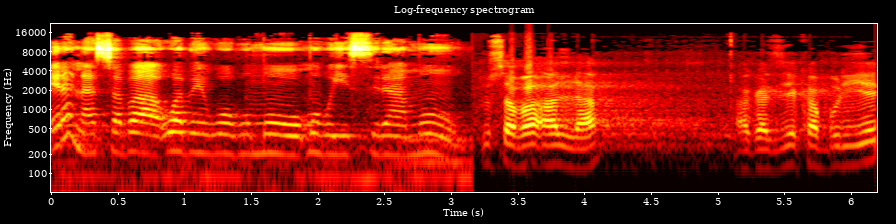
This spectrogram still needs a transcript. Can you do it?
era n'asaba wabeewo obumu mu buyisiraamu. Tusaba allah agaziye kabuli ye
